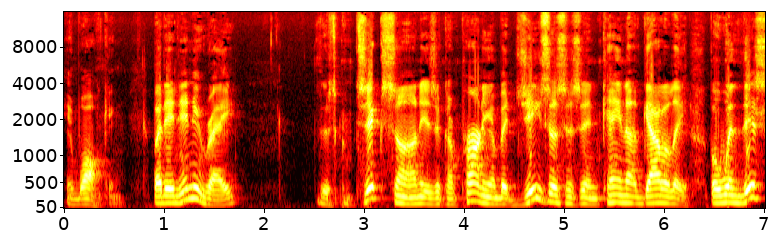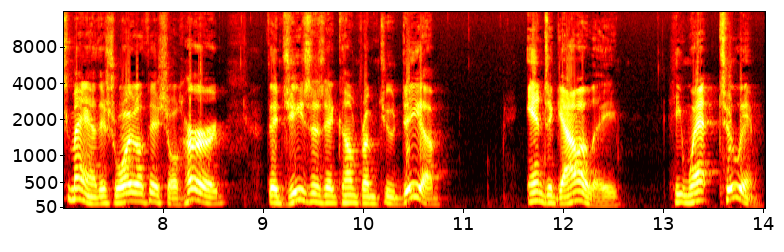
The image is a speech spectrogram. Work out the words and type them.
in walking. But at any rate, the sick son is in Capernaum, but Jesus is in Cana of Galilee. But when this man, this royal official, heard that Jesus had come from Judea into Galilee, he went to him.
